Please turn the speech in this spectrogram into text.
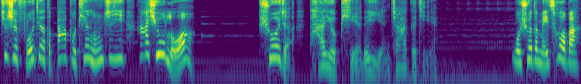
这是佛教的八部天龙之一阿修罗。说着，他又瞥了一眼扎格杰。我说的没错吧？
